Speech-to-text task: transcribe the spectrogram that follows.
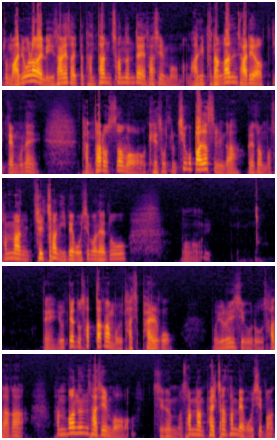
좀 많이 올라가는 이상해서 일단 단타는 쳤는데 사실 뭐 많이 부담 가는 자리였기 때문에 단타로서 뭐 계속 좀 치고 빠졌습니다. 그래서 뭐 37,250원에도 뭐 네, 요때도 샀다가 뭐 다시 팔고 뭐 이런 식으로 사다가 한 번은 사실 뭐 지금 뭐 38,350원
